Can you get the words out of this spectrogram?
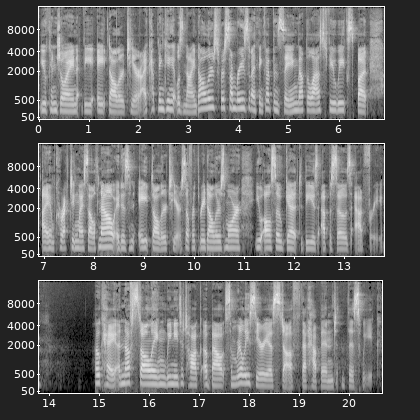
you can join the $8 tier. I kept thinking it was $9 for some reason. I think I've been saying that the last few weeks, but I am correcting myself now. It is an $8 tier. So for $3 more, you also get these episodes ad free. Okay, enough stalling. We need to talk about some really serious stuff that happened this week.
